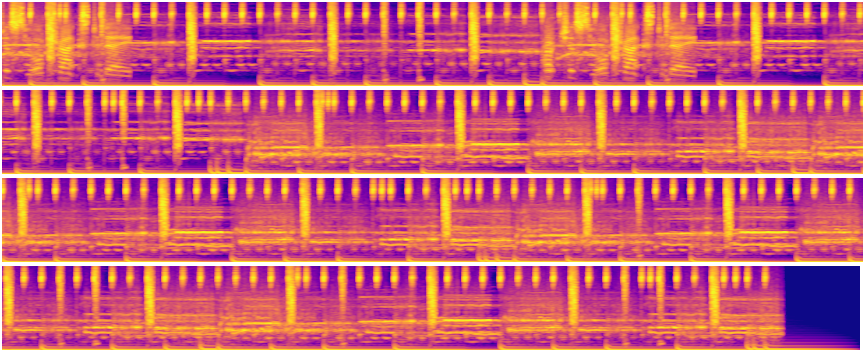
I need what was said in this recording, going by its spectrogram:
purchase your tracks today. Purchase your tracks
